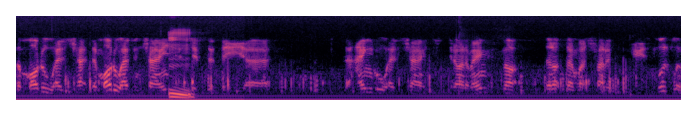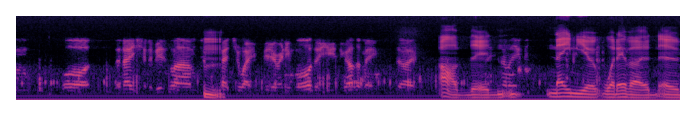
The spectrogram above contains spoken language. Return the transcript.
the model has cha- the model hasn't changed. Mm. It's just that the uh, the angle has changed. You know what I mean? It's not they're not so much trying to use Muslims or the Nation of Islam to Mm. perpetuate fear anymore. They're using other means. So Oh, the name you whatever uh,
